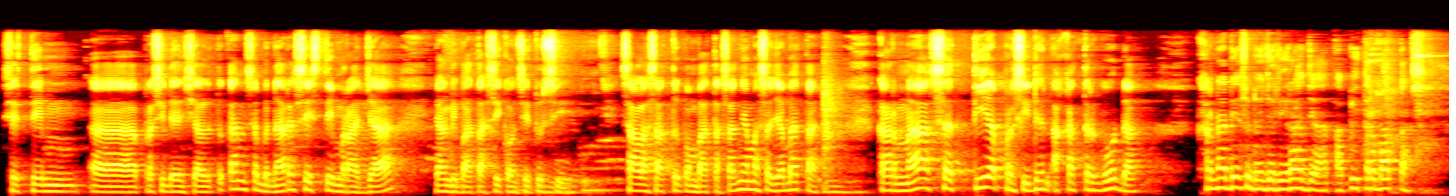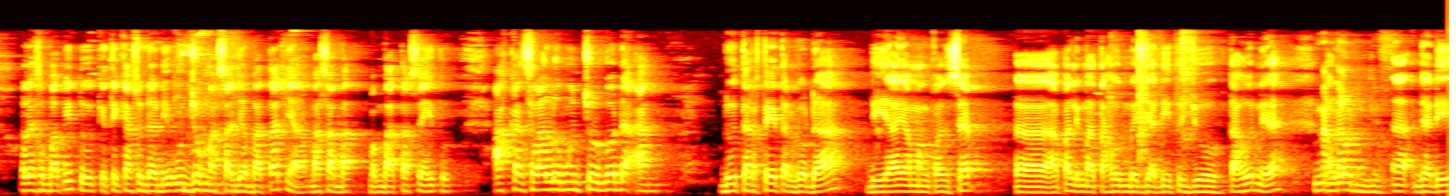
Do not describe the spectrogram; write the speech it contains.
sistem uh, presidensial itu kan sebenarnya sistem raja yang dibatasi konstitusi. Salah satu pembatasannya masa jabatan. Karena setiap presiden akan tergoda karena dia sudah jadi raja tapi terbatas. Oleh sebab itu ketika sudah di ujung masa jabatannya, masa pembatasnya itu akan selalu muncul godaan. Duterte tergoda, dia yang mengkonsep uh, apa lima tahun menjadi tujuh tahun ya. Enam tahun uh, jadi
